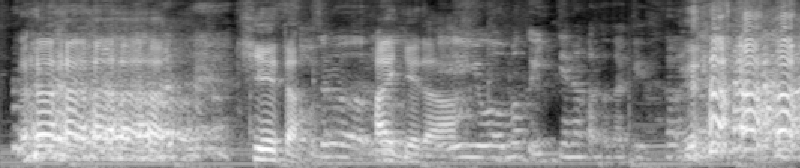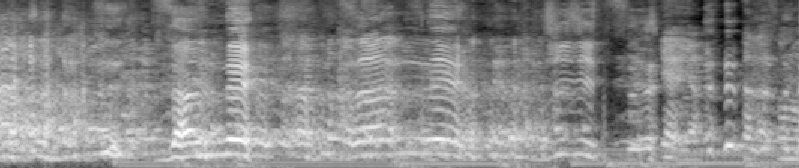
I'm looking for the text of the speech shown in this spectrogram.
消えた。そうそれははい消えた営業がうまくいってなかっただけ。残念。残念。事実。いやいや、だからその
